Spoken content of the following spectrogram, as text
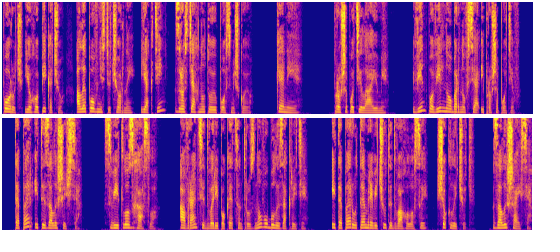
Поруч його пікачу, але повністю чорний, як тінь, з розтягнутою посмішкою. Кенії. прошепотіла Аюмі. Він повільно обернувся і прошепотів. Тепер і ти залишишся. Світло згасло. А вранці двері покецентру знову були закриті. І тепер у темряві чути два голоси, що кличуть Залишайся.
